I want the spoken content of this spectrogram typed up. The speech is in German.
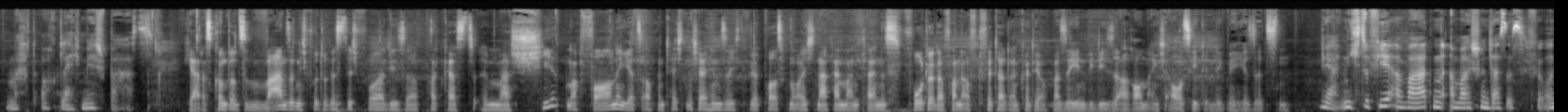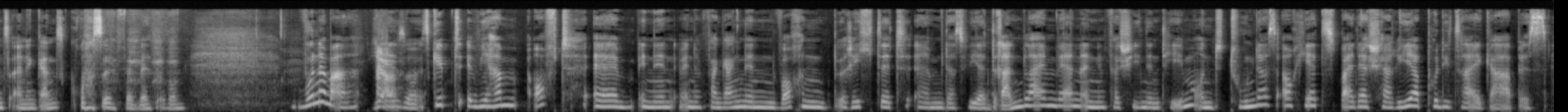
macht auch gleich mehr Spaß. Ja, das kommt uns wahnsinnig futuristisch vor. Dieser Podcast marschiert nach vorne, jetzt auch in technischer Hinsicht. Wir posten euch nachher mal ein kleines Foto davon auf Twitter, dann könnt ihr auch mal sehen, wie dieser Raum eigentlich aussieht, in dem wir hier sitzen. Ja, nicht so viel erwarten, aber schon das ist für uns eine ganz große Verbesserung. Wunderbar. Ja. Also, es gibt, wir haben oft ähm, in, den, in den vergangenen Wochen berichtet, ähm, dass wir dranbleiben werden an den verschiedenen Themen und tun das auch jetzt. Bei der Scharia-Polizei gab es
